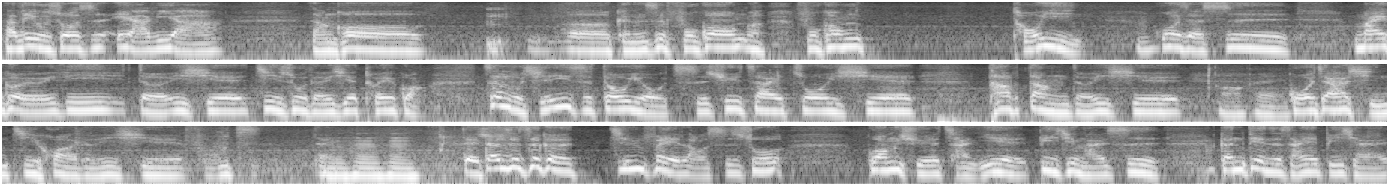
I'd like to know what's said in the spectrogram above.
那例如说是 AR、VR，然后呃可能是浮空浮空投影，或者是。Micro LED 的一些技术的一些推广，政府其实一直都有持续在做一些 top down 的一些 OK 国家型计划的一些福祉，对，对，但是这个经费，老实说，光学产业毕竟还是跟电子产业比起来，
